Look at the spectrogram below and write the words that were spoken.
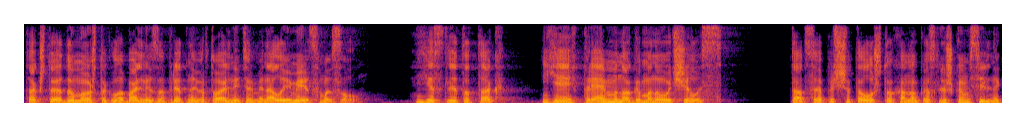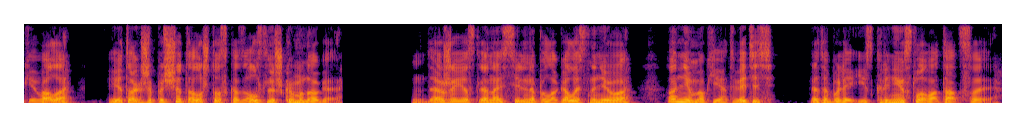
так что я думаю, что глобальный запрет на виртуальные терминалы имеет смысл. Если это так, я и впрямь многому научилась. Тация посчитала, что Ханока слишком сильно кивала, и также посчитал, что сказал слишком много. Даже если она сильно полагалась на него, он не мог ей ответить. Это были искренние слова Тации.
